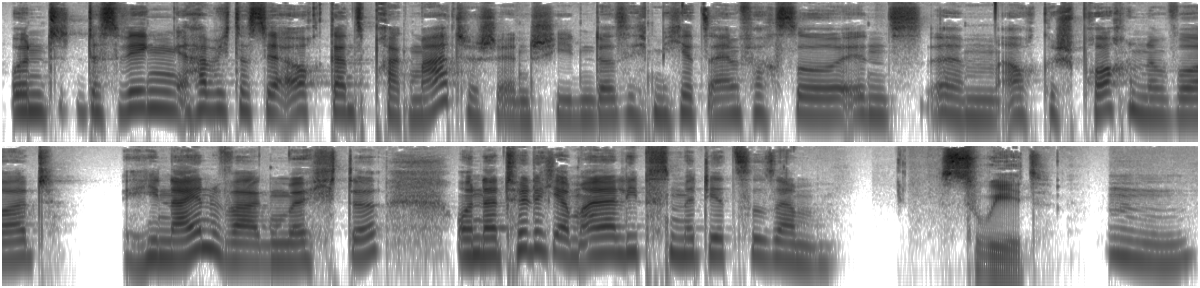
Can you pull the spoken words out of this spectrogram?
Und deswegen habe ich das ja auch ganz pragmatisch entschieden, dass ich mich jetzt einfach so ins ähm, auch gesprochene Wort hineinwagen möchte. Und natürlich am allerliebsten mit dir zusammen. Sweet. Mhm.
